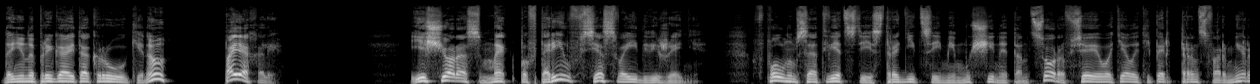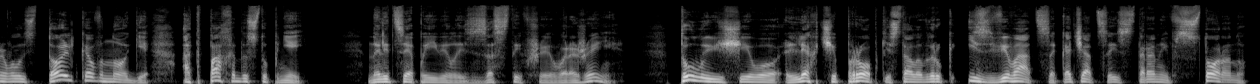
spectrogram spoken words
«Да не напрягай так руки! Ну, поехали!» Еще раз Мэг повторил все свои движения. В полном соответствии с традициями мужчины-танцора все его тело теперь трансформировалось только в ноги, от паха до ступней. На лице появилось застывшее выражение. Туловище его легче пробки стало вдруг извиваться, качаться из стороны в сторону,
